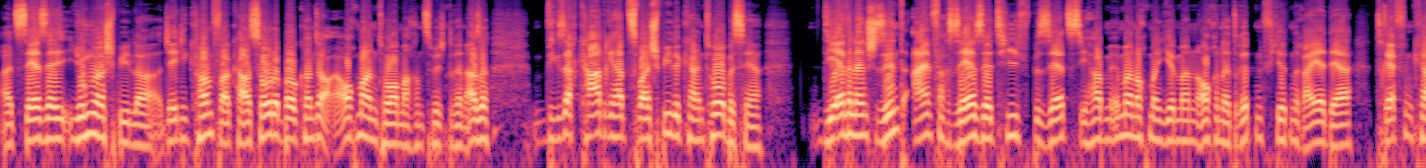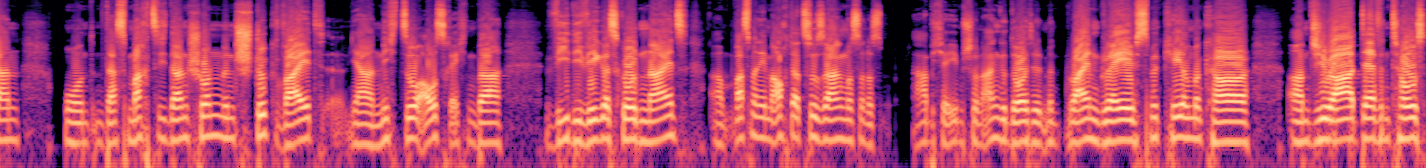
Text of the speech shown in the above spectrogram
als sehr, sehr junger Spieler, JT Comfer, Carl Soderberg konnte auch mal ein Tor machen zwischendrin. Also wie gesagt, Kadri hat zwei Spiele, kein Tor bisher die Avalanche sind einfach sehr, sehr tief besetzt. Sie haben immer noch mal jemanden auch in der dritten, vierten Reihe, der treffen kann. Und das macht sie dann schon ein Stück weit, ja, nicht so ausrechenbar wie die Vegas Golden Knights. Ähm, was man eben auch dazu sagen muss, und das habe ich ja eben schon angedeutet, mit Ryan Graves, mit Cale McCarr, ähm, Girard, Devin Toes,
